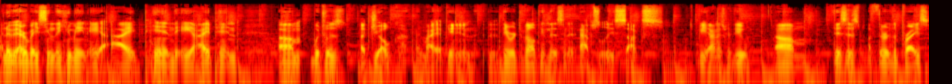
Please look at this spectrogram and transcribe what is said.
I know everybody's seen the Humane AI pin, the AI pin, um, which was a joke in my opinion. They were developing this and it absolutely sucks. To be honest with you, um, this is a third of the price.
